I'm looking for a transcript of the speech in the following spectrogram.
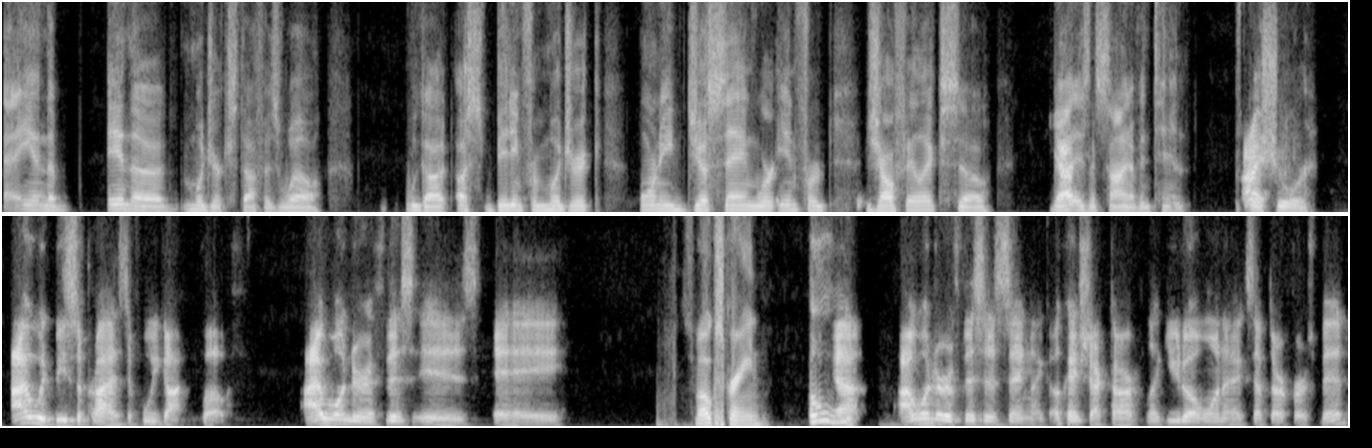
and the and the Mudryk stuff as well. We got us bidding for Mudryk, Orny just saying we're in for João Felix. So yeah. that is a sign of intent for I, sure. I would be surprised if we got both. I wonder if this is a Smoke screen. Oh, Yeah. I wonder if this is saying like, okay, Shakhtar, like you don't want to accept our first bid.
